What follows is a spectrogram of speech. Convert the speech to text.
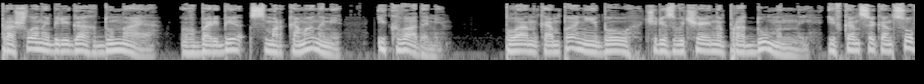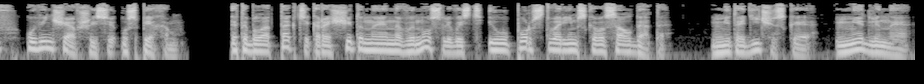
прошла на берегах Дуная, в борьбе с маркоманами и квадами. План кампании был чрезвычайно продуманный и, в конце концов, увенчавшийся успехом. Это была тактика, рассчитанная на выносливость и упорство римского солдата. Методическая, медленная,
